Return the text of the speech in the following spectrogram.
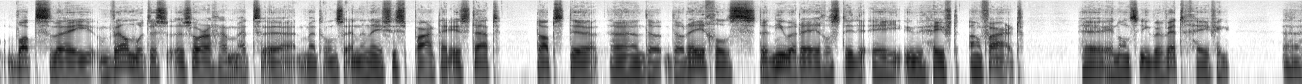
Wat wij wel moeten zorgen met, met onze Indonesische partner is dat dat de, uh, de, de regels, de nieuwe regels die de EU heeft aanvaard uh, in onze nieuwe wetgeving, uh,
